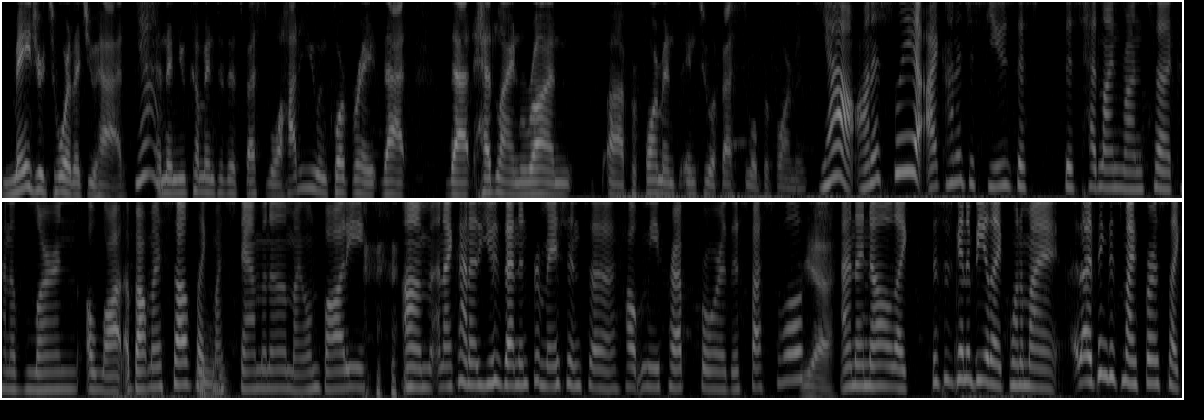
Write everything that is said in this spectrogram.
major tour that you had Yeah. and then you come into this festival how do you incorporate that that headline run uh, performance into a festival performance Yeah, honestly, I kind of just use this this headline run to kind of learn a lot about myself, like my Mm. stamina, my own body, um, and I kind of use that information to help me prep for this festival. yeah And I know like this is gonna be like one of my. I think this is my first like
